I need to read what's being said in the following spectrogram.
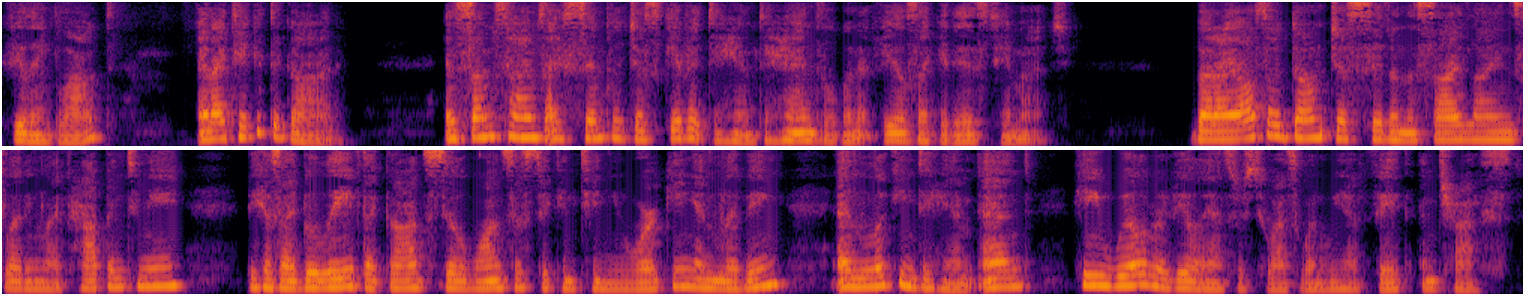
feeling blocked. And I take it to God and sometimes I simply just give it to him to handle when it feels like it is too much. But I also don't just sit on the sidelines letting life happen to me because I believe that God still wants us to continue working and living and looking to him and he will reveal answers to us when we have faith and trust.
